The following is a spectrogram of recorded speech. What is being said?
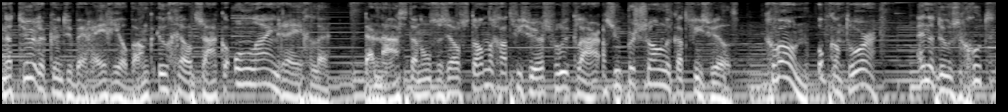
Natuurlijk kunt u bij Regiobank uw geldzaken online regelen. Daarnaast staan onze zelfstandige adviseurs voor u klaar als u persoonlijk advies wilt. Gewoon op kantoor. En dat doen ze goed,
